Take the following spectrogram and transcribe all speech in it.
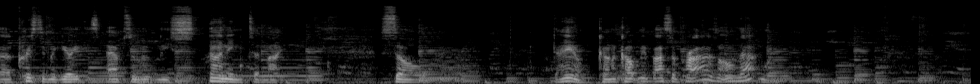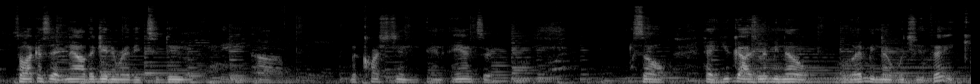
uh, Christi McGarry is absolutely stunning tonight. So, damn, kind of caught me by surprise on that one. So, like I said, now they're getting ready to do the um, the question and answer. So, hey, you guys, let me know. Let me know what you think.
